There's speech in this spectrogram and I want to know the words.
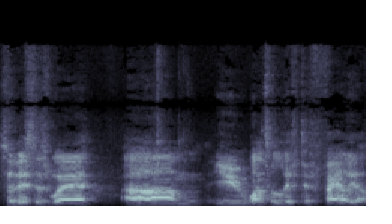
So this is where um, you want to lift to failure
